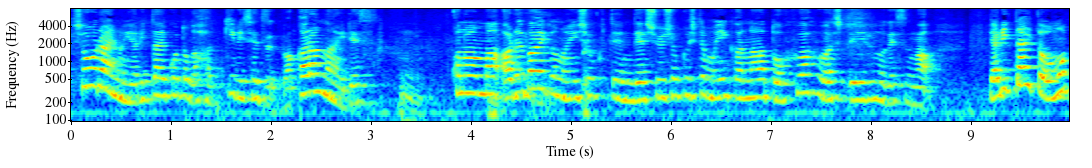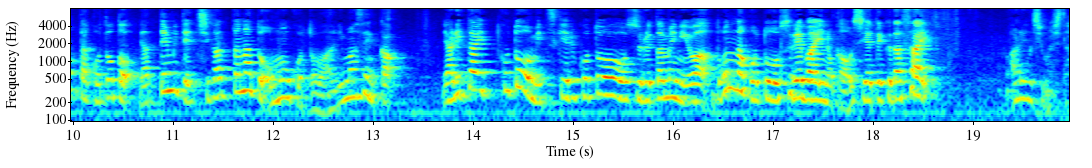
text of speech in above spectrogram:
将来のやりたいことがはっきりせずわからないです、このままアルバイトの飲食店で就職してもいいかなとふわふわしているのですがやりたいと思ったこととやってみて違ったなと思うことはありませんか？やりたいことを見つけることをするためにはどんなことをすればいいのか教えてください。あれにしました。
